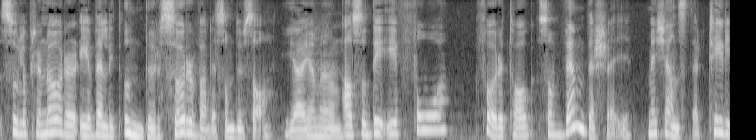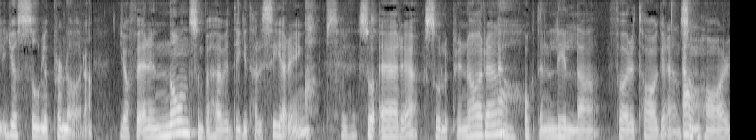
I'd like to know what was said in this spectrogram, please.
soloprenörer är väldigt underservade, som du sa. Jajamän. Alltså, det är få företag som vänder sig med tjänster till just soloprenören. Ja, för är det någon som behöver digitalisering Absolut. så är det soloprenören Ja. och den lilla företagaren Ja. som har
